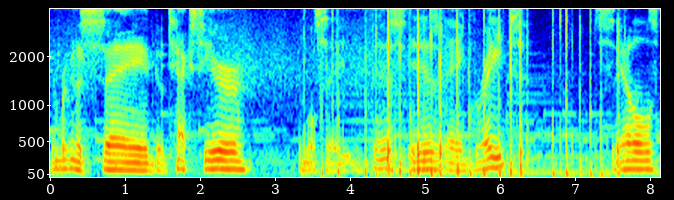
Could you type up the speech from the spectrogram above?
and we're going to say, go text here. And we'll say, this is a great sales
